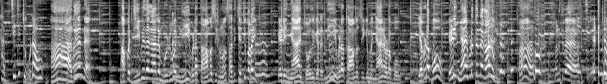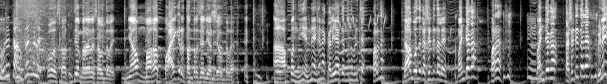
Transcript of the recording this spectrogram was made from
സതിച്ചേച്ചി ചൂടാവും. ആ അത് തന്നെ. അപ്പൊ ജീവിതകാലം മുഴുവൻ നീ ഇവിടെ താമസിക്കണോ സതി ചേച്ചി പറയും. എടി ഞാൻ ചോദിക്കട്ടെ നീ ഇവിടെ താമസിക്കുമ്പോ ഞാൻ എവിടെ പോകും? എവിടെ പോവും എടി ഞാൻ ഇവിടെ തന്നെ കാണും. മനസ്സിലായ? ഓ സത്യം പറയാലോ ശകുന്തള ഞാൻ മഹാ ഭയങ്കര തന്ത്രശാലിയാണ് ശകുന്തള. ആ അപ്പൊ നീ എന്നെ എങ്ങനെ കളിയാക്കുന്ന വിളിച്ച? പറഞ്ഞ. ദാ പോന്ന് കഷട്ടിത്തലേ വഞ്ചക പറ. വഞ്ചക കഷട്ടിത്തല വിളി.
